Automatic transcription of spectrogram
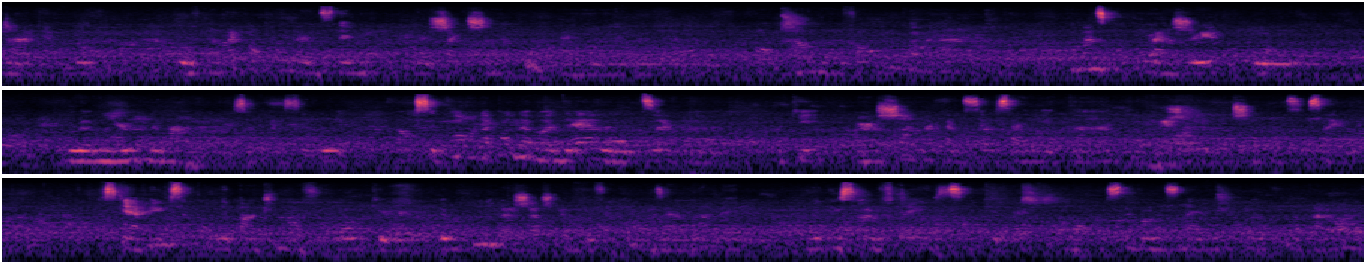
plan carbone pour vraiment comprendre la dynamique de chaque champ, euh, comprendre, le fond, comment, comment est-ce qu'on peut agir pour, le mieux dans ce principe-là. Donc, c'est pas, on n'a pas de modèle à dire, euh, OK, un champ comme ça, ça m'étend, puis un champ, un comme ça, ça m'étend. Ce qui arrive, c'est qu'on est en climat froid, qu'il y a beaucoup de recherches qui ont été faites mondialement, mais il y a des sols frais ici au Québec. Donc, c'est des dynamiques, là, notamment au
